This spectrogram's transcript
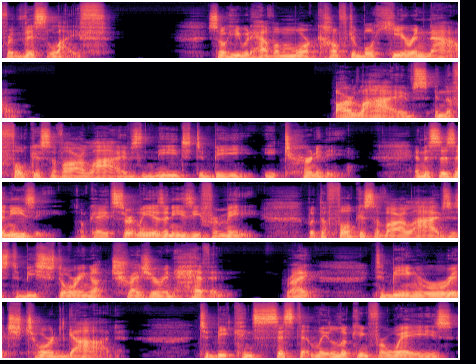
for this life. So he would have a more comfortable here and now. our lives and the focus of our lives needs to be eternity. And this isn't easy. Okay. It certainly isn't easy for me, but the focus of our lives is to be storing up treasure in heaven, right? To being rich toward God, to be consistently looking for ways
